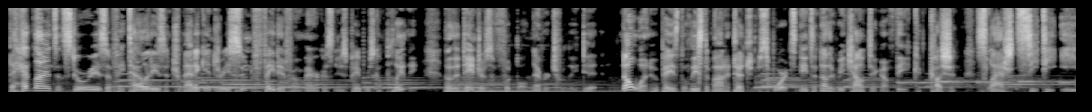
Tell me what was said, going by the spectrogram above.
the headlines and stories of fatalities and traumatic injuries soon faded from America's newspapers completely, though the dangers of football never truly did. No one who pays the least amount of attention to sports needs another recounting of the concussion slash CTE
